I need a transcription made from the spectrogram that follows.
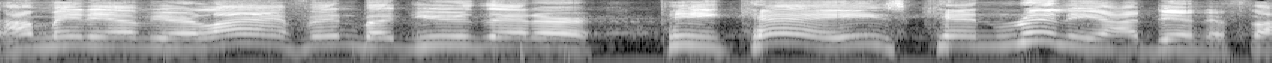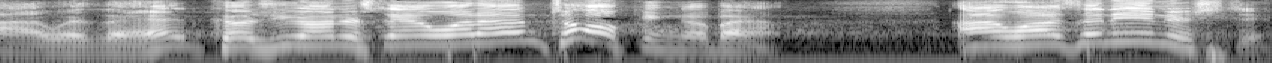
Now, many of you are laughing, but you that are PKs can really identify with that because you understand what I'm talking about. I wasn't interested.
